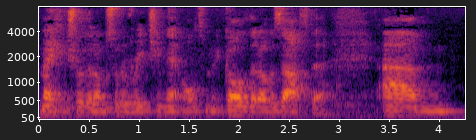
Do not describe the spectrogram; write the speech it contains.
making sure that I'm sort of reaching that ultimate goal that I was after. Um,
